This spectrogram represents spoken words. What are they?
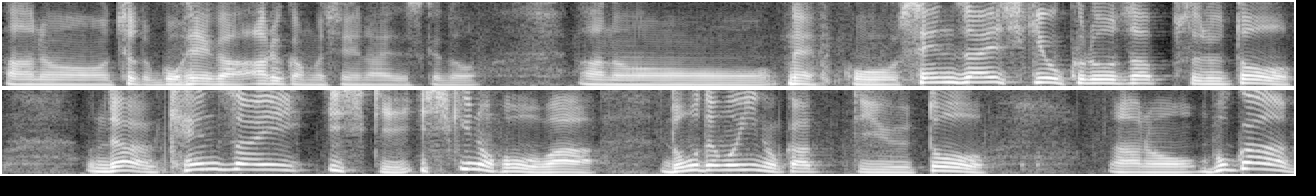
あのちょっと語弊があるかもしれないですけどあのねこう潜在意識をクローズアップするとだから潜在意識意識の方はどうでもいいのかっていうとあの僕は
